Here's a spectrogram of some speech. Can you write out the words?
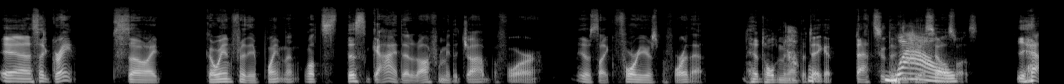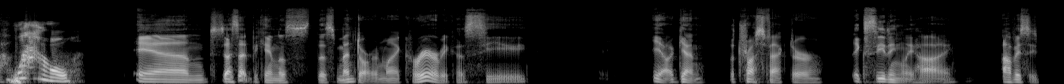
And I said, great. So I go in for the appointment. Well, it's this guy that had offered me the job before. It was like four years before that. Had told me not to take it. That's who the wow. VP of sales was. Yeah. Wow. And as I said, became this this mentor in my career because he, know, again, the trust factor exceedingly high. Obviously,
